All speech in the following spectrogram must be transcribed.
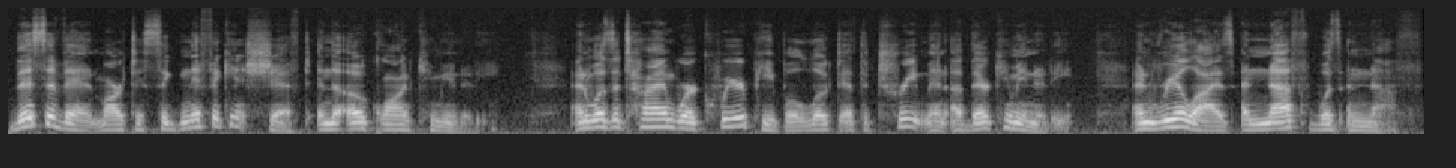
This event marked a significant shift in the Oaklawn community and was a time where queer people looked at the treatment of their community and realized enough was enough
